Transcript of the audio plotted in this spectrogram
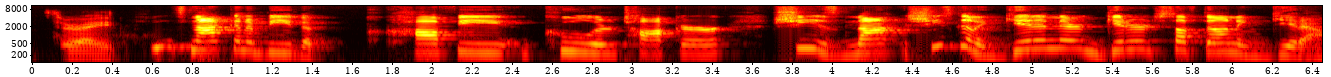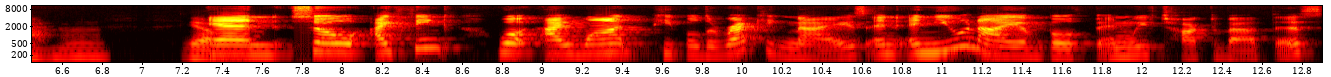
That's right. She's not going to be the coffee cooler talker. She is not, she's going to get in there, get her stuff done, and get out. Mhm. Yep. And so I think what I want people to recognize, and, and you and I have both been, we've talked about this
